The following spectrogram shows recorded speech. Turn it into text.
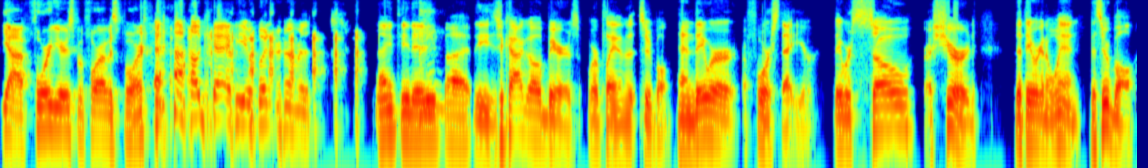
Yeah, four years before I was born. okay, you wouldn't remember that. 1985. The Chicago Bears were playing in the Super Bowl, and they were a force that year. They were so assured that they were going to win the Super Bowl.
